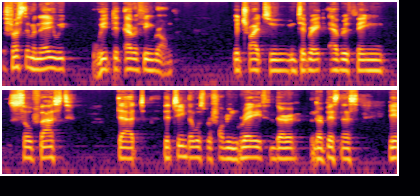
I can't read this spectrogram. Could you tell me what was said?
The first M&A, we we did everything wrong. We tried to integrate everything so fast that the team that was performing great their their business, they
